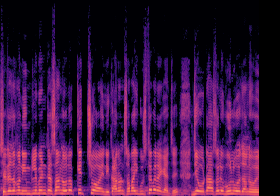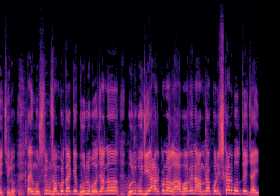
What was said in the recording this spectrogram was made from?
সেটা যখন ইমপ্লিমেন্টেশান হলো, কিচ্ছু হয়নি। কারণ সবাই বুঝতে পেরে গেছে যে ওটা আসলে ভুল বোঝানো হয়েছিল। তাই মুসলিম সম্প্রদায়কে ভুল বোঝানো, ভুল বুঝিয়ে আর কোনো লাভ হবে না। আমরা পরিষ্কার বলতে চাই,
